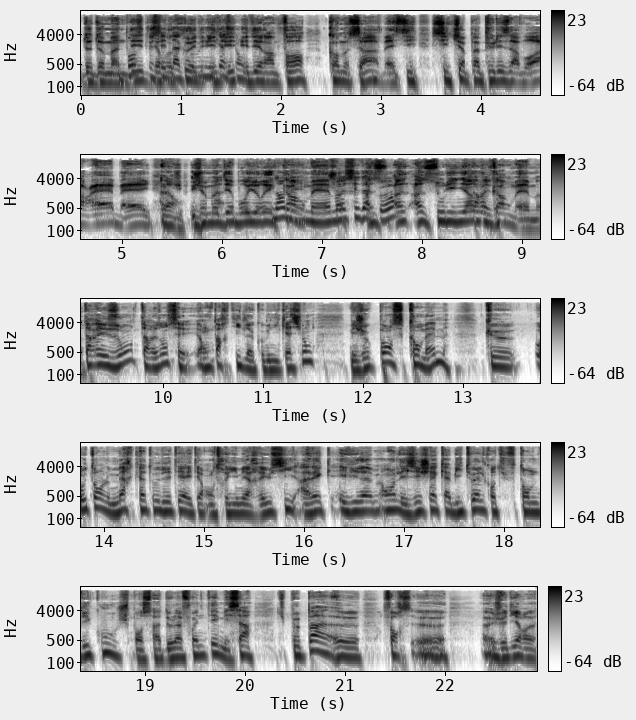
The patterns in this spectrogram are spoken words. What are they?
de demander des de recrues et- communication. et, et des renforts comme ça. Ben, si, si tu n'as pas pu les avoir, eh ben, Alors, je, me débrouillerai non, quand même, en, en- en soulignant quand même. T'as raison, t'as raison, c'est en partie de la communication, mais je pense quand même que autant le mercato d'été a été entre guillemets réussi, avec évidemment les échecs habituels quand tu tentes des coups. Je pense à De La Fuente, mais ça, tu peux pas euh, force, euh, euh, je veux dire,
